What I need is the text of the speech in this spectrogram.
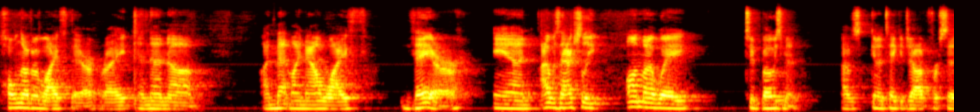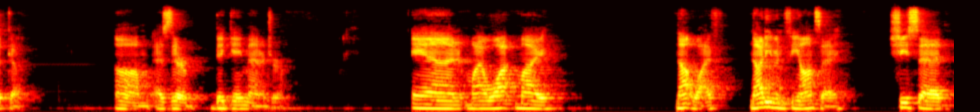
whole nother life there, right? And then uh, I met my now wife there, and I was actually on my way to Bozeman. I was going to take a job for Sitka um, as their big game manager. And my my not wife, not even fiance, she said,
